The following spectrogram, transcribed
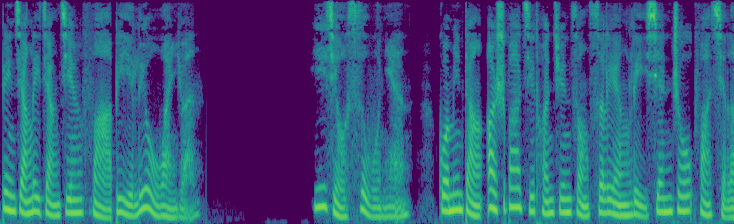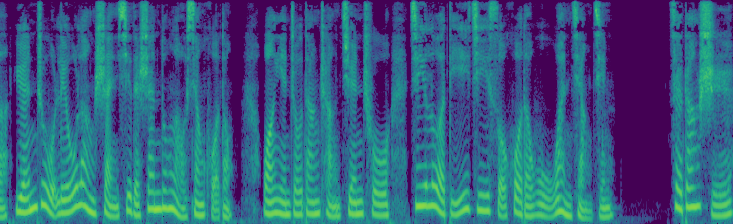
并奖励奖金法币六万元。一九四五年，国民党二十八集团军总司令李先洲发起了援助流浪陕西的山东老乡活动，王延洲当场捐出击落敌机所获的五万奖金。在当时，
